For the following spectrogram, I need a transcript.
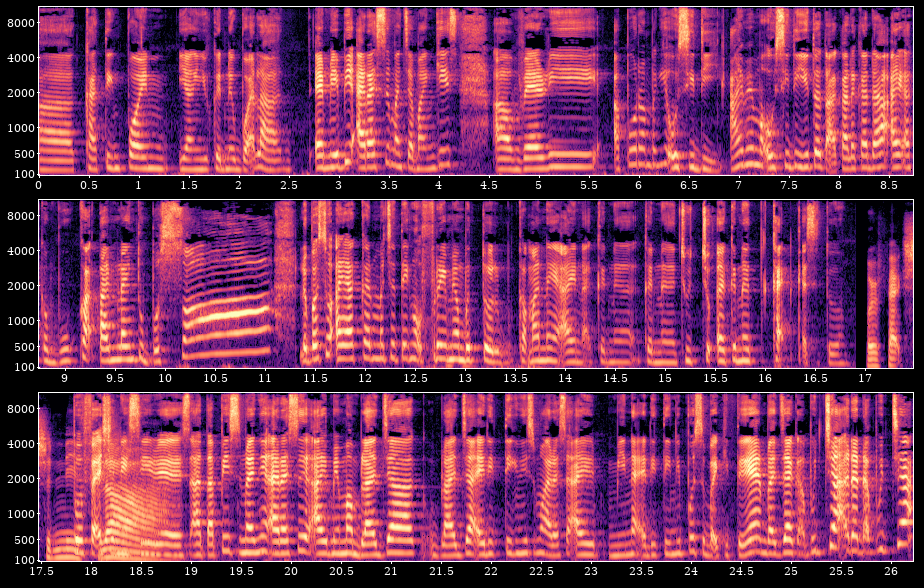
uh, cutting point yang you kena buat lah. And maybe I rasa macam Manggis um, very apa orang panggil OCD. I memang OCD you tahu tak kadang-kadang I akan buka timeline tu besar. Lepas tu I akan macam tengok frame yang betul kat mana yang I nak kena kena cucuk eh, kena cut kat situ. Perfectionist Perfectionist lah. serious. Ah tapi sebenarnya I rasa I memang belajar belajar editing ni semua. I rasa I minat editing ni pun sebab kita kan belajar kat puncak dan dak puncak.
